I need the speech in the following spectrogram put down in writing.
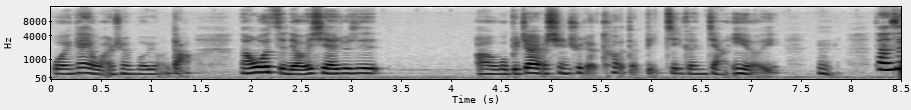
我应该也完全不会用到。然后我只留一些就是，呃，我比较有兴趣的课的笔记跟讲义而已。嗯，但是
